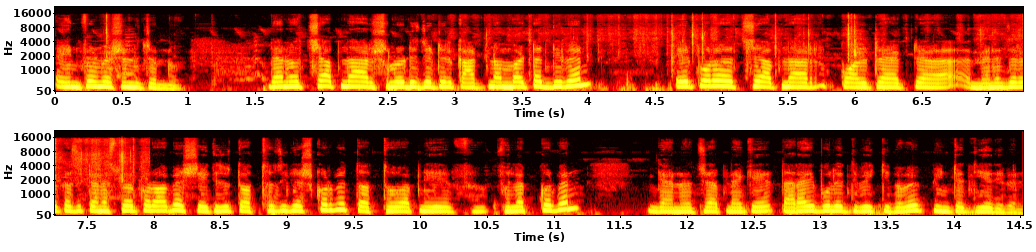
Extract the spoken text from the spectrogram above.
ইনফরমেশনের জন্য। দেন হচ্ছে আপনার ষোলো ডিজিটের কার্ড নাম্বারটা দিবেন। এরপরে হচ্ছে আপনার কলটা একটা ম্যানেজারের কাছে ট্রান্সফার করা হবে। সে কিছু তথ্য জিজ্ঞেস করবে, তথ্য আপনি ফিল আপ করবেন। দেন হচ্ছে আপনাকে তারাই বলে দিবে কীভাবে পিনটা দিয়ে দেবেন।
